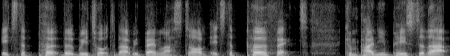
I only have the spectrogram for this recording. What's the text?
It's the per- that we talked about with Ben last time. It's the perfect companion piece to that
